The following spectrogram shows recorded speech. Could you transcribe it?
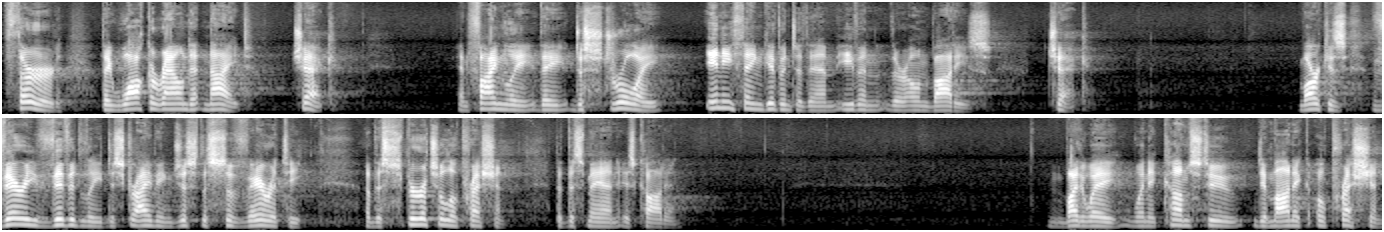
Third, they walk around at night. Check. And finally, they destroy anything given to them, even their own bodies. Check. Mark is very vividly describing just the severity of the spiritual oppression that this man is caught in. By the way, when it comes to demonic oppression,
